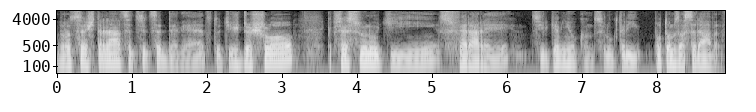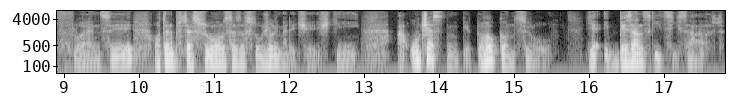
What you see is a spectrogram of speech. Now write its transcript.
V roce 1439 totiž došlo k přesunutí z Ferrari, církevního koncilu, který potom zasedá ve Florencii. O ten přesun se zasloužili medičejští a účastníky toho koncilu je i byzantský císař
